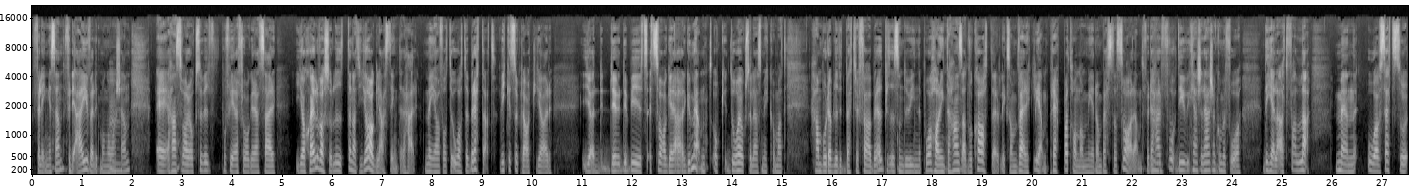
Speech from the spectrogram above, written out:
för länge sedan, för det är ju väldigt många år Mm. sedan. Eh, han svarar också på flera frågor att så här, jag själv var så liten att jag läste inte det här, men jag har fått det återberättat, vilket såklart gör gör, det, det blir ett svagare argument och då har jag också läst mycket om att han borde ha blivit bättre förberedd, precis som du är inne på. Har inte hans advokater liksom verkligen preppat honom med de bästa svaren? För det här Mm. får, det är ju kanske det här som kommer få det hela att falla. Men oavsett så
